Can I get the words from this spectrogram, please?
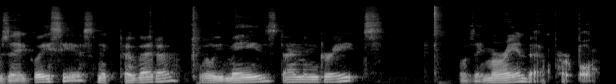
Jose Iglesias, Nick Pivetta, Willie Mays, Diamond Greats, Jose Miranda, purple.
